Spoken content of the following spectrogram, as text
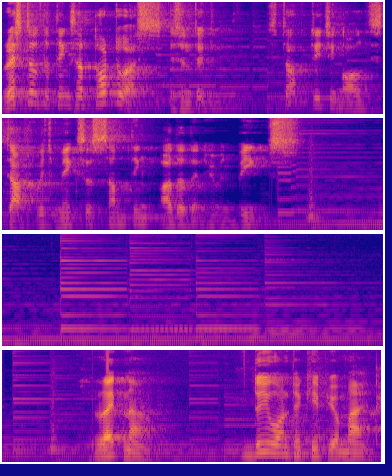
Rest of the things are taught to us, isn't it? Stop teaching all this stuff which makes us something other than human beings. Right now, do you want to keep your mind,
